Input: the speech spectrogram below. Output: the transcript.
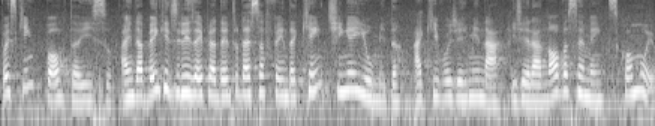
Pois que importa isso? Ainda bem que deslizei para dentro dessa fenda quentinha e úmida. Aqui vou germinar e gerar novas sementes como eu.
